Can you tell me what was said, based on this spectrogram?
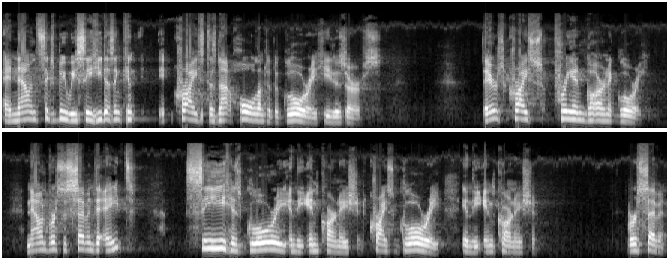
And now in 6b, we see he doesn't, Christ does not hold unto the glory he deserves. There's Christ's pre incarnate glory. Now in verses 7 to 8, see his glory in the incarnation, Christ's glory in the incarnation. Verse 7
